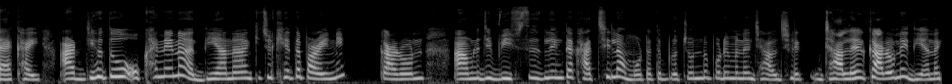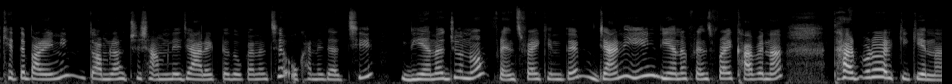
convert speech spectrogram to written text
দেখাই। আর যেহেতু ওখানে না দিয়ানা কিছু খেতে পারিনি কারণ আমরা যে বিফ সিজলিংটা খাচ্ছিলাম, ওটাতে প্রচণ্ড পরিমাণে ঝাল ছিল। ঝালের কারণে দিয়ানা খেতে পারেনি। তো আমরা হচ্ছে সামনে যে আরেকটা দোকান আছে, ওখানে যাচ্ছি দিয়ানার জন্য ফ্রেঞ্চ ফ্রাই কিনতে। জানি দিয়ানা ফ্রেঞ্চ ফ্রাই খাবে না, তারপরেও আর কি কেনা।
